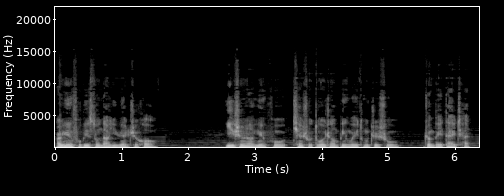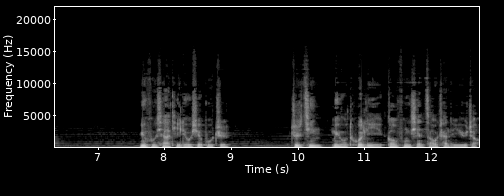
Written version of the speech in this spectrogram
而孕妇被送到医院之后。医生让孕妇签署多张病危通知书，准备待产。孕妇下体流血不止，至今没有脱离高风险早产的预兆。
